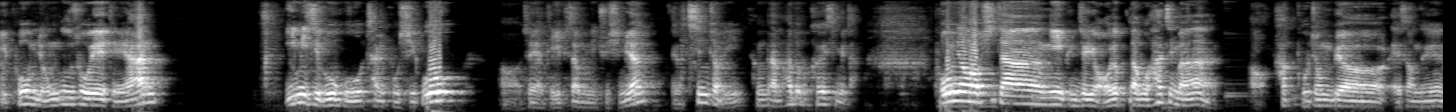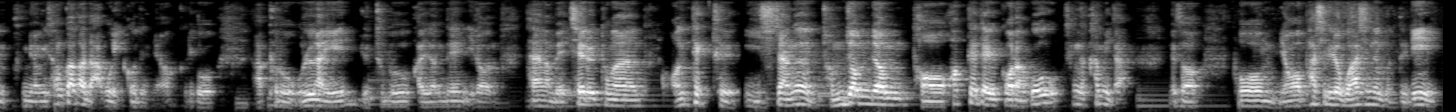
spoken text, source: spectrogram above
이 보험연구소에 대한 이미지 로고 잘 보시고 어, 저희한테 입사 문의 주시면 제가 친절히 상담하도록 하겠습니다. 보험영업 시장이 굉장히 어렵다고 하지만 어, 각 보종별에서는 분명히 성과가 나고 있거든요. 그리고 앞으로 온라인, 유튜브 관련된 이런 다양한 매체를 통한 언택트 이 시장은 점점점 더 확대될 거라고 생각합니다. 그래서 보험 영업하시려고 하시는 분들이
